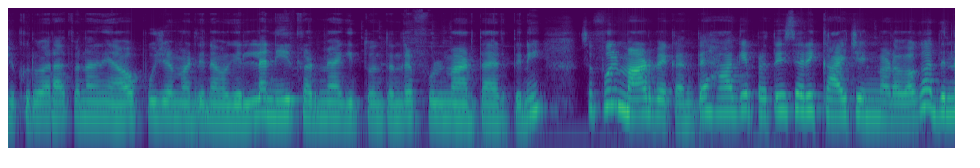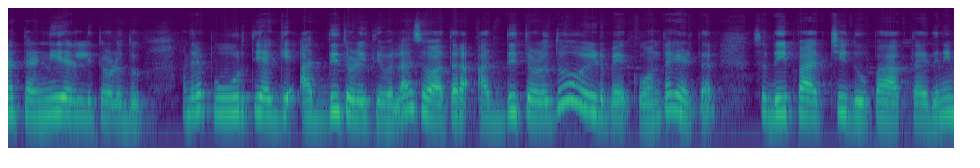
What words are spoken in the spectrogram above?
ಶುಕ್ರವಾರ ಅಥವಾ ನಾನು ಯಾವ ಪೂಜೆ ಮಾಡ್ತೀನಿ, ಅವಾಗೆಲ್ಲ ನೀರು ಕಡಿಮೆ ಆಗಿತ್ತು ಅಂತಂದರೆ ಫುಲ್ ಮಾಡ್ತಾ ಇರ್ತೀನಿ. ಸೊ ಫುಲ್ ಮಾಡಬೇಕಂತೆ. ಹಾಗೆ ಪ್ರತಿ ಸರಿ ಕಾಯಿ ಚೇಂಜ್ ಮಾಡುವಾಗ ಅದನ್ನು ತಣ್ಣೀರಲ್ಲಿ ತೊಳೆದು, ಅಂದರೆ ಪೂರ್ತಿಯಾಗಿ ಅದ್ದಿ ತೊಳಿತೀವಲ್ಲ ಸೊ ಆ ಥರ ಅದ್ದಿ ತೊಳೆದು ಇಡಬೇಕು ಅಂತ ಹೇಳ್ತಾರೆ. ಸೊ ದೀಪ ಹಚ್ಚಿ ಧೂಪ ಹಾಕ್ತಾ ಇದ್ದೀನಿ.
